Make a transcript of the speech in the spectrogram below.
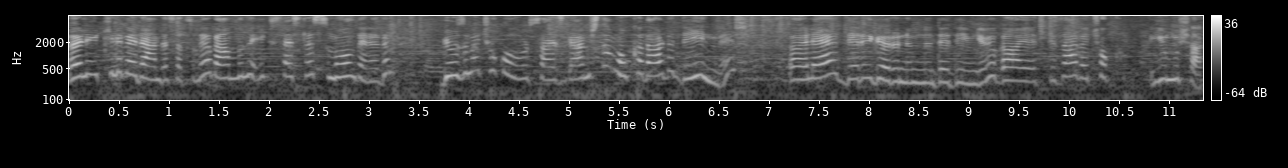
Böyle ikili bedende satılıyor. Ben bunu XS'le small denedim. Gözüme çok oversize gelmişti ama o kadar da değilmiş. Böyle deri görünümlü dediğim gibi gayet güzel ve çok yumuşak.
